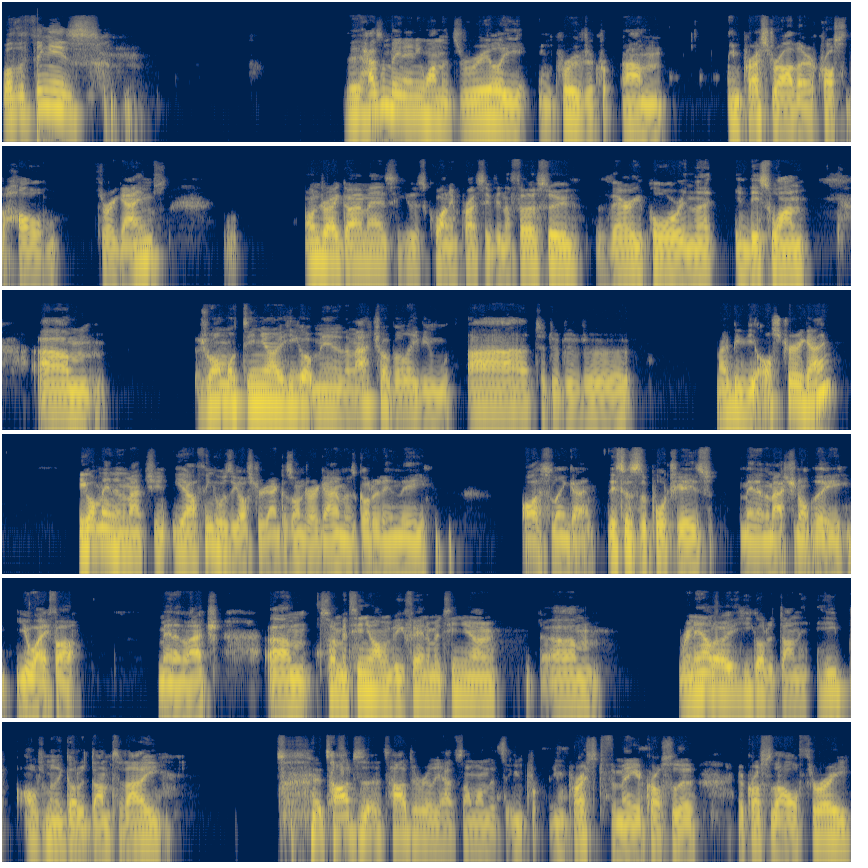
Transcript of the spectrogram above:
well, the thing is, there hasn't been anyone that's really improved, um, impressed rather across the whole three games. Andre Gomes, he was quite impressive in the first two, very poor in the in this one. Um, João Moutinho, he got man of the match, I believe, in uh, maybe the Austria game. He got man in the match. In, yeah, I think it was the Austria game because Andre Gomes got it in the Iceland game. This is the Portuguese man in the match, not the UEFA man in the match. Um, so Moutinho, I'm a big fan of Moutinho. Um, Ronaldo, he got it done. He ultimately got it done today. It's hard to it's hard to really have someone that's imp- impressed for me across the across the whole three.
